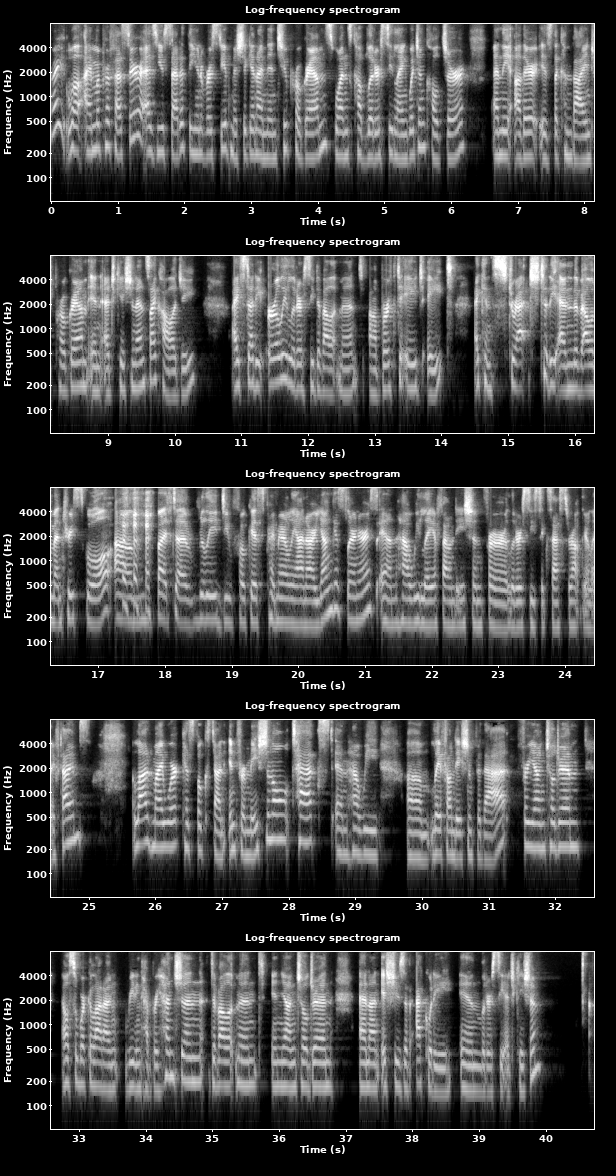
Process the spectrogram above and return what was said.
Right. Well, I'm a professor, as you said, at the University of Michigan. I'm in two programs. One's called Literacy, Language, and Culture, and the other is the combined program in Education and Psychology. I study early literacy development, uh, birth to age eight. I can stretch to the end of elementary school, um, but uh, really do focus primarily on our youngest learners and how we lay a foundation for literacy success throughout their lifetimes. A lot of my work has focused on informational text and how we um, lay a foundation for that for young children. I also work a lot on reading comprehension development in young children and on issues of equity in literacy education.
